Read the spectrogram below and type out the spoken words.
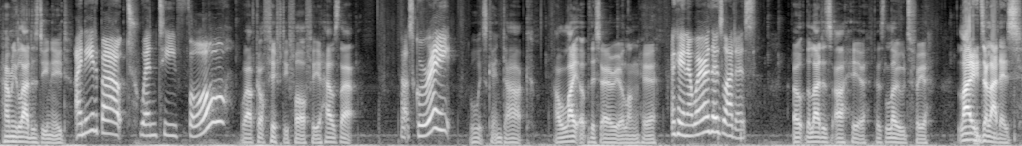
How many ladders do you need? I need about 24. Well, I've got 54 for you. How's that? That's great. Oh, it's getting dark. I'll light up this area along here. Okay, now where are those ladders? Oh, the ladders are here. There's loads for you. Loads of ladders.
